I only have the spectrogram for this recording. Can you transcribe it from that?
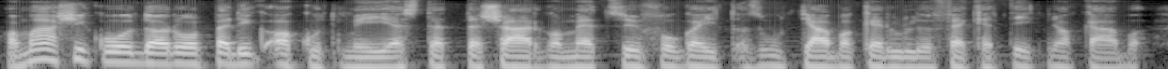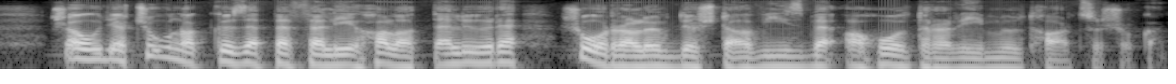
a másik oldalról pedig akut mélyeztette sárga metszőfogait az útjába kerülő feketék nyakába, s ahogy a csónak közepe felé haladt előre, sorra lögdöste a vízbe a holtra rémült harcosokat.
